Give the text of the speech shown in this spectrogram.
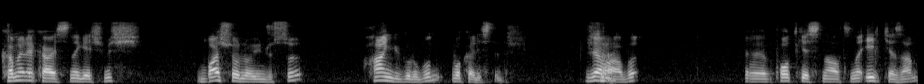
kamera karşısına geçmiş başrol oyuncusu hangi grubun vokalistidir? Cevabı e, podcast'in altına ilk yazan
